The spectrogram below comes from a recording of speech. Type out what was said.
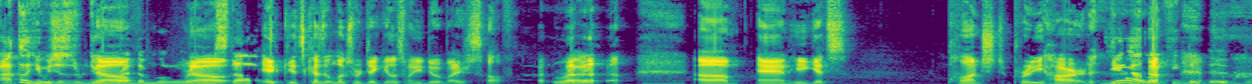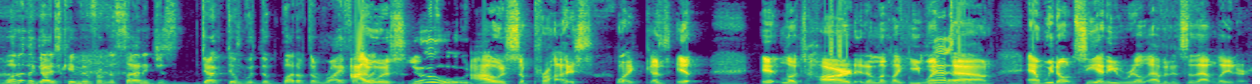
I thought he was just doing no, random random no, stuff. It, it's because it looks ridiculous when you do it by yourself. right. Um, and he gets punched pretty hard. Yeah, like he, the, the, one of the guys came in from the side and just decked him with the butt of the rifle. I Like, was- dude. I was surprised, like, because it it looked hard and it looked like he went Yeah. down, and we don't see any real evidence of that later.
